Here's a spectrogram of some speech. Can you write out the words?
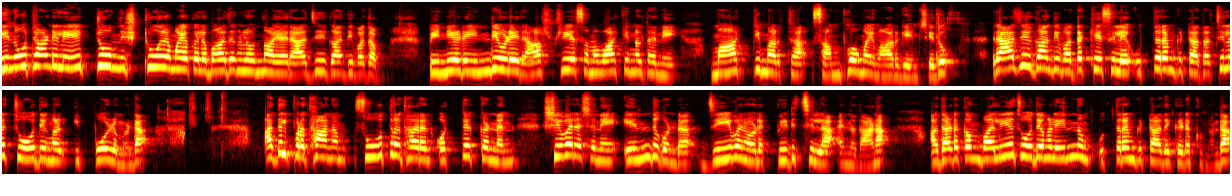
ഈ നൂറ്റാണ്ടിലെ ഏറ്റവും നിഷ്ഠൂരമായ കൊലപാതകങ്ങളൊന്നായ രാജീവ് ഗാന്ധി വധം പിന്നീട് ഇന്ത്യയുടെ രാഷ്ട്രീയ സമവാക്യങ്ങൾ തന്നെ മാറ്റിമറിച്ച സംഭവമായി മാറുകയും ചെയ്തു. രാജീവ് ഗാന്ധി വധക്കേസിലെ ഉത്തരം കിട്ടാത്ത ചില ചോദ്യങ്ങൾ ഇപ്പോഴുമുണ്ട്. അതിൽ പ്രധാനം സൂത്രധാരൻ ഒറ്റക്കണ്ണൻ ശിവരശനെ എന്തുകൊണ്ട് ജീവനോടെ പിടിച്ചില്ല എന്നതാണ്. അതടക്കം വലിയ ചോദ്യങ്ങൾ ഇന്നും ഉത്തരം കിട്ടാതെ കിടക്കുന്നുണ്ട്.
